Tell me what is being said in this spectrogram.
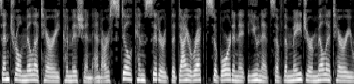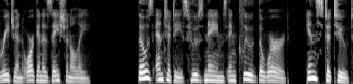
Central Military Commission and are still considered the direct subordinate units of the major military region organizationally. Those entities whose names include the word «institute»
